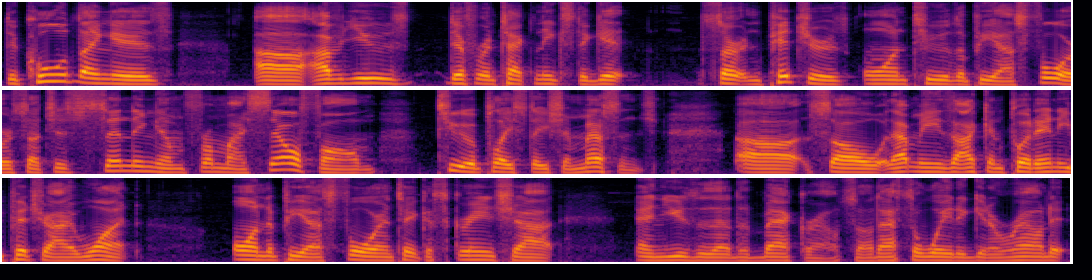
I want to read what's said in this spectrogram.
The cool thing is, uh, I've used different techniques to get certain pictures onto the PS4, such as sending them from my cell phone to a PlayStation Message. Uh, so that means I can put any picture I want on the PS4 and take a screenshot and use it as a background. So that's a way to get around it.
